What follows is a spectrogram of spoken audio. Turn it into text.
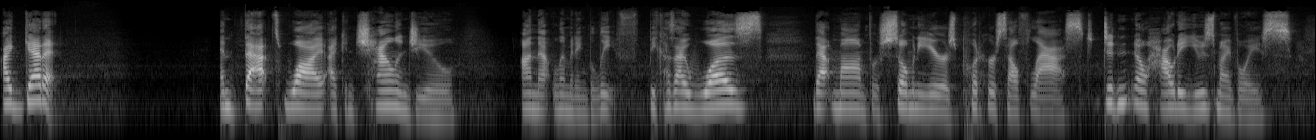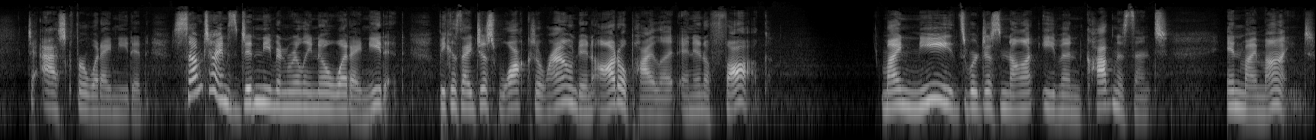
I get it. And that's why I can challenge you on that limiting belief because I was that mom for so many years put herself last, didn't know how to use my voice to ask for what I needed. Sometimes didn't even really know what I needed because I just walked around in autopilot and in a fog. My needs were just not even cognizant in my mind.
